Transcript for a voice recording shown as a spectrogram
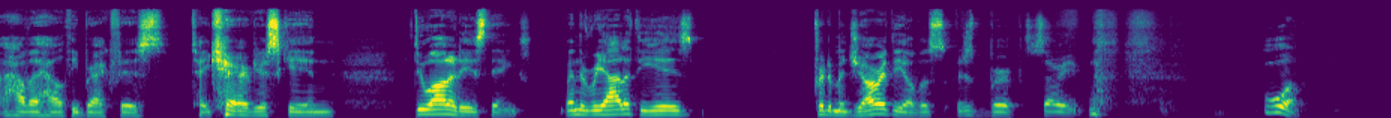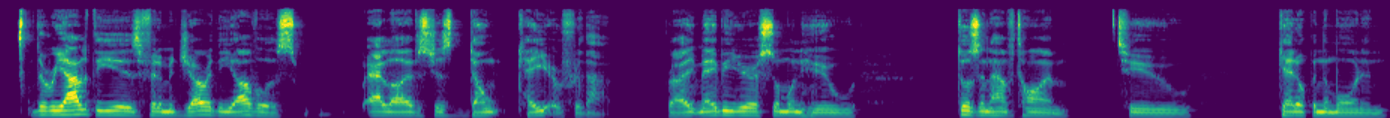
have a healthy breakfast, take care of your skin, do all of these things. When the reality is, for the majority of us, I just burped, sorry. Ooh. The reality is, for the majority of us, our lives just don't cater for that, right? Maybe you're someone who doesn't have time to get up in the morning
